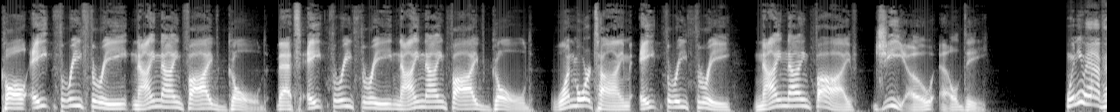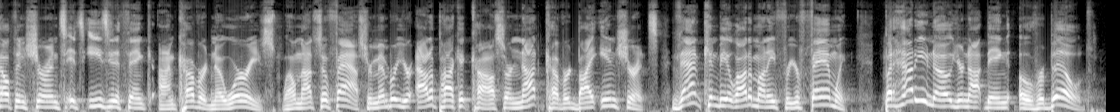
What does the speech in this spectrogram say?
Call 833 995 Gold. That's 833 995 Gold. One more time 833 995 G O L D. When you have health insurance, it's easy to think, I'm covered, no worries. Well, not so fast. Remember, your out of pocket costs are not covered by insurance. That can be a lot of money for your family. But how do you know you're not being overbilled?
